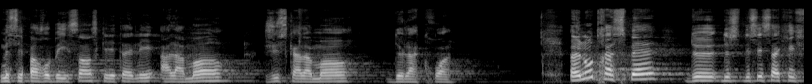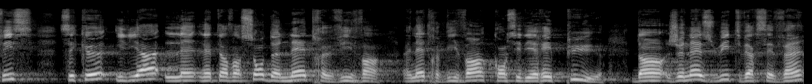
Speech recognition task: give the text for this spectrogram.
Mais c'est par obéissance qu'il est allé à la mort, jusqu'à la mort de la croix. Un autre aspect de, de, ces sacrifices, c'est qu'il y a l'intervention d'un être vivant, un être vivant considéré pur. Dans Genèse 8, verset 20,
